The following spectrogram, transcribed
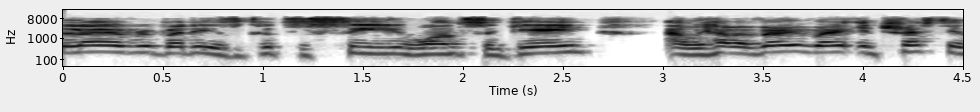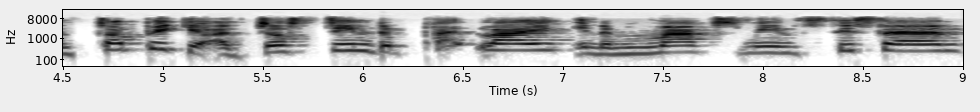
Hello, everybody. It's good to see you once again. And we have a very, very interesting topic. You're adjusting the pipeline in the max-min system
